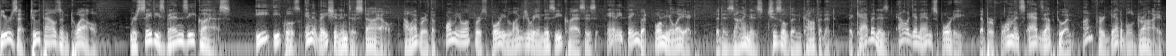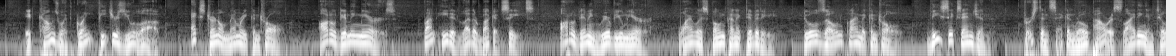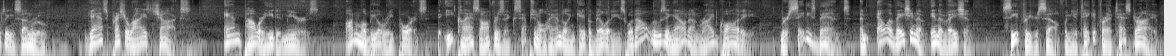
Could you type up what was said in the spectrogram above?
Here's a 2012 Mercedes-Benz E-Class. E equals innovation into style. However, the formula for sporty luxury in this E-Class is anything but formulaic. The design is chiseled and confident. The cabin is elegant and sporty. The performance adds up to an unforgettable drive. It comes with great features you love. External memory control, auto dimming mirrors, front heated leather bucket seats, auto dimming rearview mirror, wireless phone connectivity, dual zone climate control, V6 engine, first and second row power sliding and tilting sunroof, gas pressurized shocks, and power heated mirrors. Automobile reports the E-Class offers exceptional handling capabilities without losing out on ride quality. Mercedes-Benz, an elevation of innovation. See it for yourself when you take it for a test drive.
